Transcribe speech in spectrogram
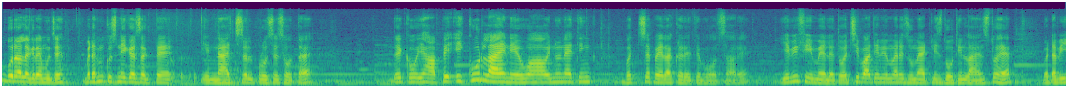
बुरा लग रहा है मुझे बट हम कुछ नहीं कर सकते हैं। ये नेचुरल प्रोसेस होता है। देखो, यहाँ पे एक और लाइन है वाह इन्होंने आई थिंक बच्चे पैदा करे थे बहुत सारे। ये भी फीमेल है तो अच्छी बात है, अभी हमारे जूम एटलीस्ट दो तीन लायंस तो है बट अभी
